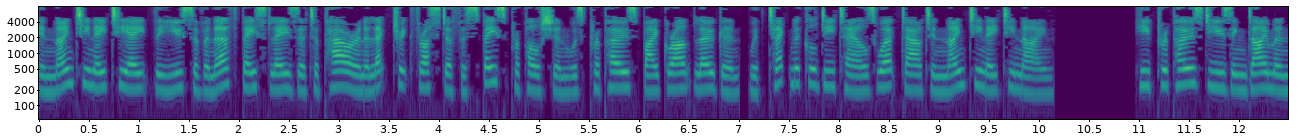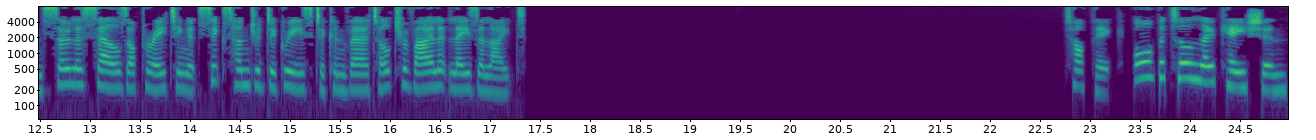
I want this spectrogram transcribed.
In 1988 the use of an Earth-based laser to power an electric thruster for space propulsion was proposed by Grant Logan, with technical details worked out in 1989. He proposed using diamond solar cells operating at 600 degrees to convert ultraviolet laser light. Topic: Orbital location.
